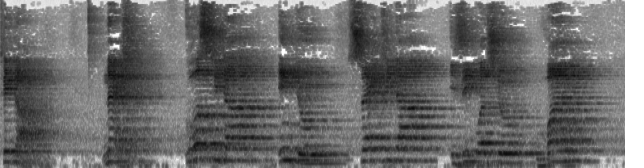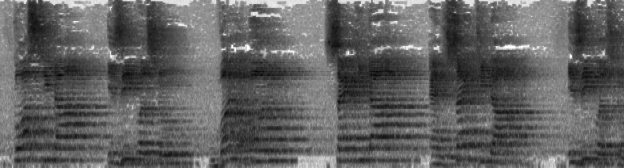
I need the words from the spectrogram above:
theta. Next, cos theta into sec theta is equals to 1 cos theta is equals to 1 upon sec theta and sec theta is equals to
